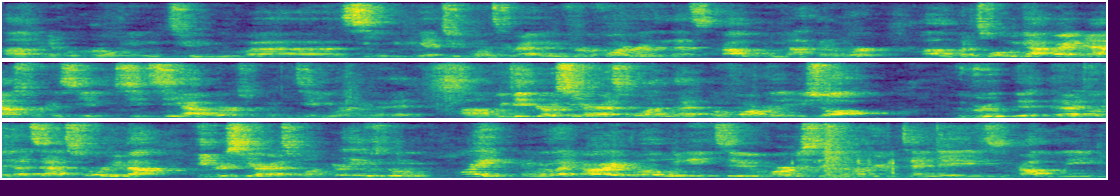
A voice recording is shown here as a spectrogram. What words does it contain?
Um, and if we're growing to uh, see if we can get two points of revenue for a farmer, then that's probably not going to work. Um, but it's what we got right now, so we're going to see, see, see how it works. We're going to continue working with it. Um, we did grow CRS1, that one farmer that you saw, the group that, that I told you that sad story about. He grew CRS1. Everything was going great. And we're like, all right, well, we need to harvest it in 110 days and probably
